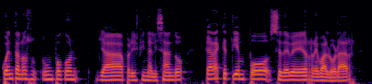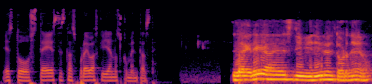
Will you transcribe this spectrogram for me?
cuéntanos un poco ya para ir finalizando, ¿cada qué tiempo se debe revalorar estos test, estas pruebas que ya nos comentaste? La idea es dividir el torneo,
